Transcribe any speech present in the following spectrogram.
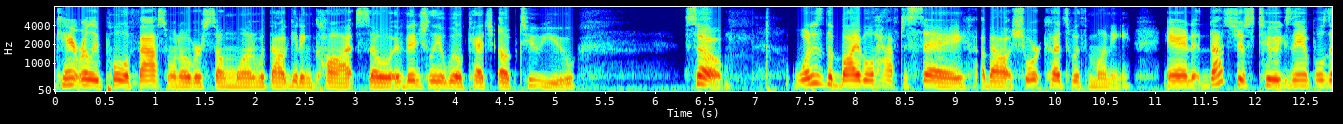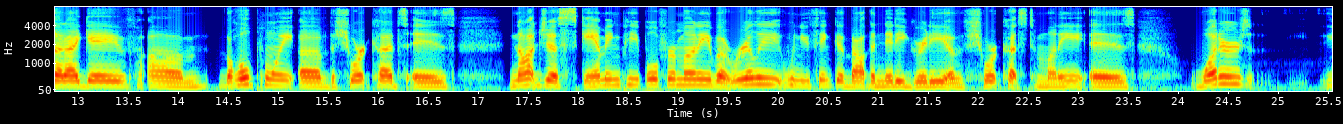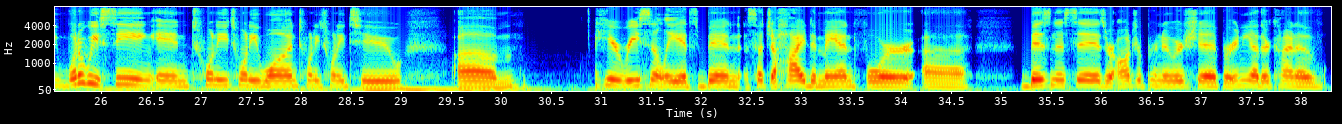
can't really pull a fast one over someone without getting caught, so eventually it will catch up to you. So, what does the Bible have to say about shortcuts with money? And that's just two examples that I gave. Um, the whole point of the shortcuts is not just scamming people for money, but really, when you think about the nitty gritty of shortcuts to money, is what are what are we seeing in 2021, 2022? Um, here recently, it's been such a high demand for. Uh, businesses or entrepreneurship or any other kind of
